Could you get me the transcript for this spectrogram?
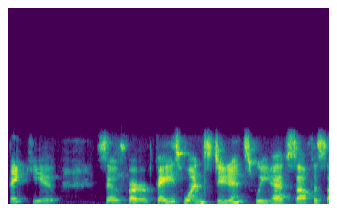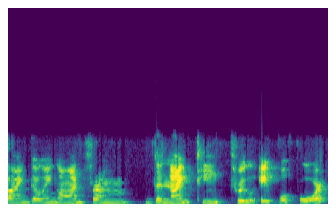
Thank you. So for phase one students, we have self-assigned going on from the 19th through April 4th.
